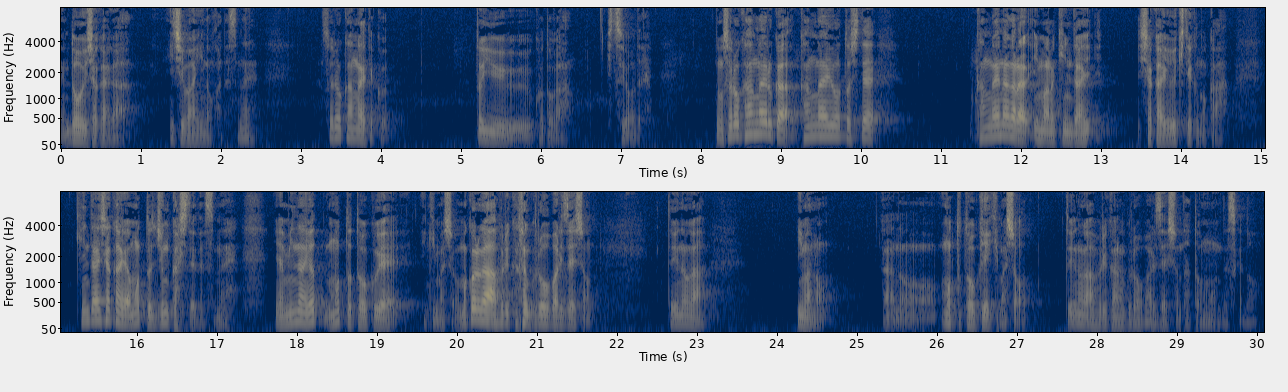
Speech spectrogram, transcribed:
どういう社会が一番いいのかですね。それを考えていくということが必要で。でもそれを考えるか、考えようとして、考えながら今の近代社会を生きていくのか、近代社会はもっと順化してですね、いやみんなよもっと遠くへ行きましょう。まあ、これがアフリカの グローバリゼーションというのが、今の、あの、もっと遠くへ行きましょうというのがアフリカのグローバリゼーションだと思うんですけど、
